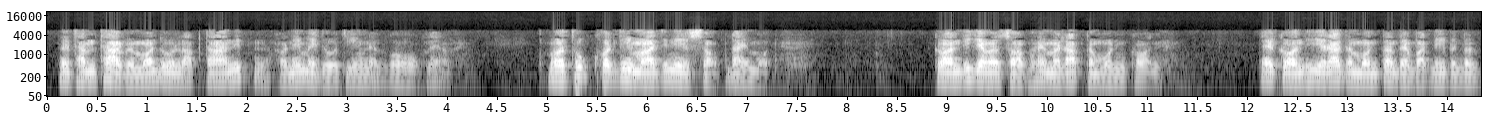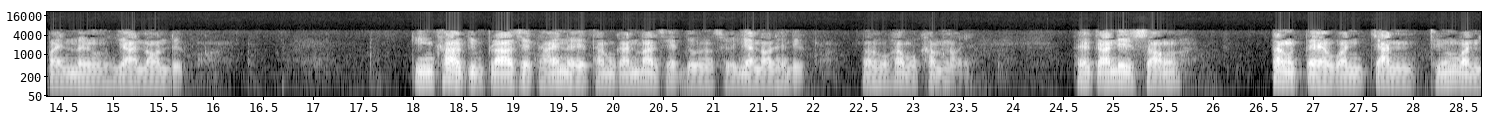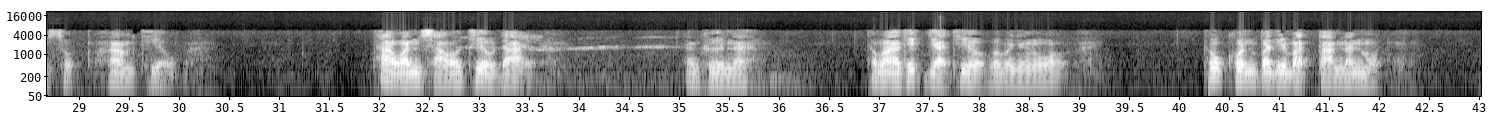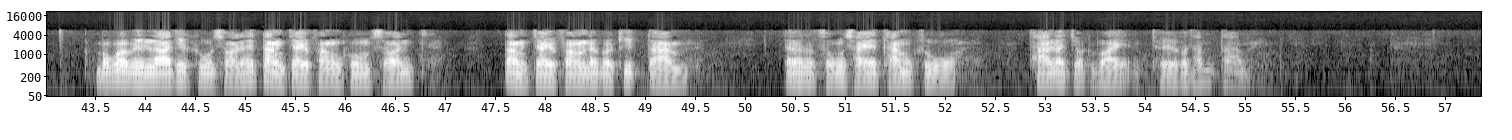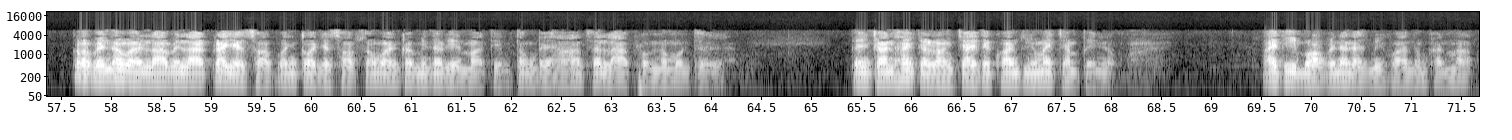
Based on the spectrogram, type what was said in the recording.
เลยทำท่าเป็นหมอดูหลับตานิดคราวนี้ไม่ดูจริงแล้วโกหกแล้ว บอกทุกคนที่มาที่นี่สอบได้หมด ก่อนที่จะมาสอบให้มารับตำมนก่อน แต่ก่อนที่จะรับตำมนตั้งแต่บัดนี้เป็นต้นไปหนึ่งอย่านอนดึก กินข้าวกินปลาเสร็จหายเหนื่อยทำการบ้านเสร็จดูหนังสืออย่านอนให้ดึกนอนหัวค่ำหัวค่ำหน่อยแต่การที่สองตั้งแต่วันจันทร์ถึงวันศุกร์ห้ามเที่ยว ถ้าวันเสาร์เที่ยวได้ กลางคืนนะถ้าวันอาทิตย์อย่าเที่ยวเพราะมันยังง่วงทุกคนปฏิบัติตามนั้นหมด บอกว่าเวลาที่ครูสอนให้ตั้งใจฟังครูสอน ตั้งใจฟังแล้วก็คิดตามถ้าสงสัยถามครู ถามแล้วจดไว้ เธอก็ทำตาม ก็เป็นเอาเวลาเวลาใกล้จะสอบวันก่อนจะสอบสองวันก็มีนักเรียนมาเต็มต้องไปหาสลาพรมน้ำมนต์เธอ เป็นการให้กำลังใจแต่ความจริงไม่จำเป็นหรอกไอ้ที่บอกไปนั่นแหละมีความสำคัญมาก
